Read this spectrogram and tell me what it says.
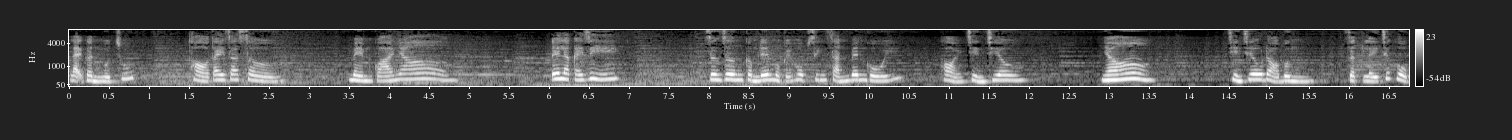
Lại gần một chút Thỏ tay ra sờ. Mềm quá nhá. Đây là cái gì? Dương Dương cầm lên một cái hộp xinh xắn bên gối, Hỏi triển chiêu. Nhá Triển chiêu đỏ bừng, Giật lấy chiếc hộp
